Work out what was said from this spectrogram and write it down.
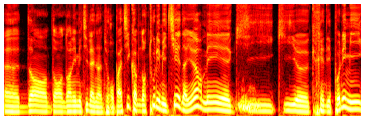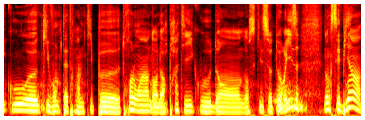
euh, dans, dans, dans, les métiers de la naturopathie, comme dans tous les métiers d'ailleurs, mais qui, qui euh, créent des polémiques ou qui vont peut-être un petit peu trop loin dans leur pratique ou dans, dans ce qu'ils s'autorisent. Donc, c'est bien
